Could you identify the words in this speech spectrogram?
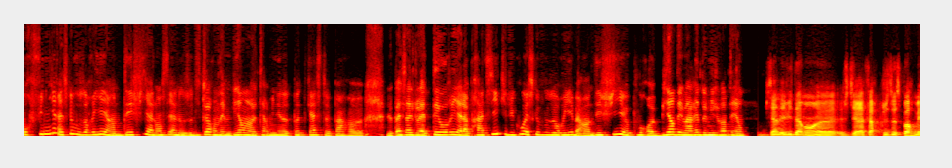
Pour finir, est-ce que vous auriez un défi à lancer à nos auditeurs? On aime bien euh, terminer notre podcast par euh, le passage de la théorie à la pratique. Du coup, est-ce que vous auriez bah, un défi pour euh, bien démarrer 2021 Bien évidemment, je dirais faire plus de sport, mais,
